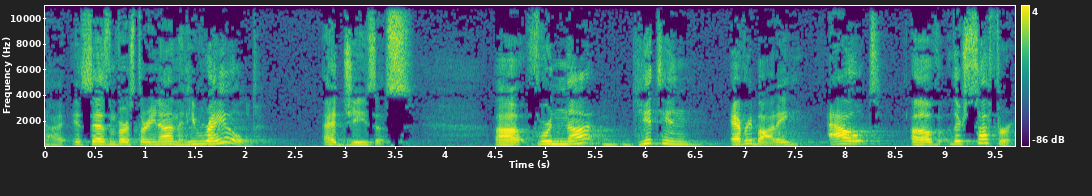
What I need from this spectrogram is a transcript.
uh, it says in verse 39 that he railed at Jesus uh, for not getting everybody out of their suffering.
